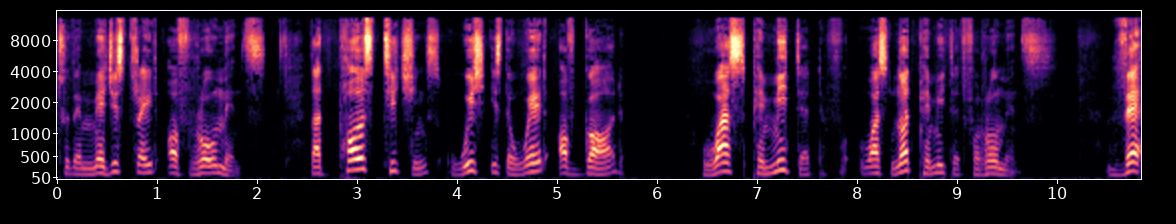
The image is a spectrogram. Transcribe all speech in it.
to the magistrate of Romans that Paul's teachings, which is the word of God, was permitted was not permitted for Romans. There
